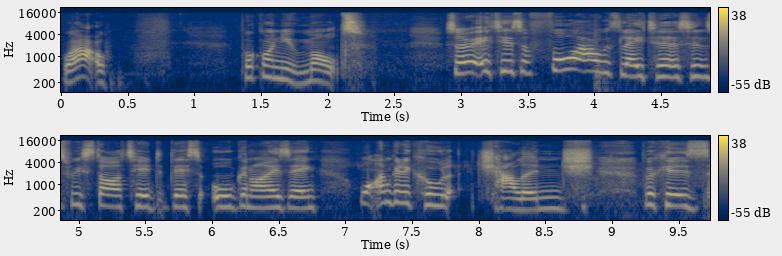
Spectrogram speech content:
Wow. Book on you, malt. So it is four hours later since we started this organising what I'm going to call challenge because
